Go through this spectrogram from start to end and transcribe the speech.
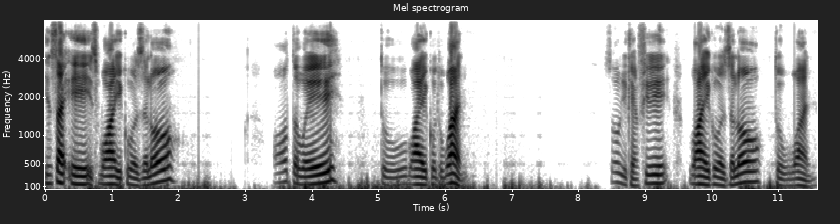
inside a is y equal to 0 all the way to y equal to 1. So you can fill y equal to 0 to 1.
